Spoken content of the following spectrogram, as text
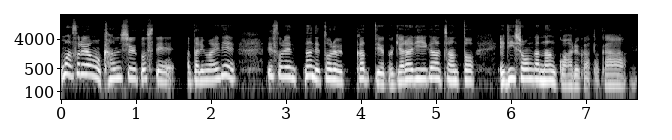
まあそれはもう慣習として当たり前で、で、それなんで取るかっていうと、ギャラリーがちゃんとエディションが何個あるかとか、うん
